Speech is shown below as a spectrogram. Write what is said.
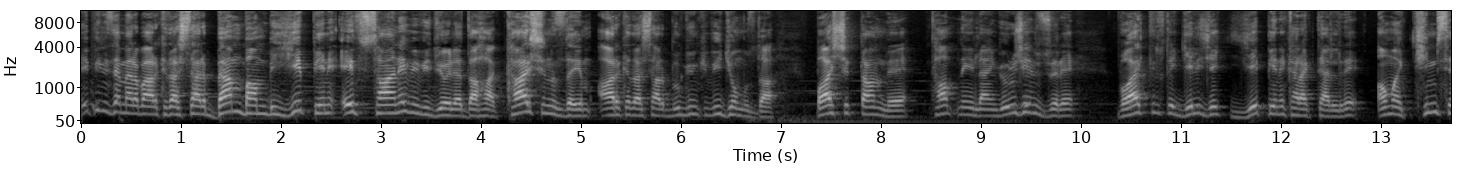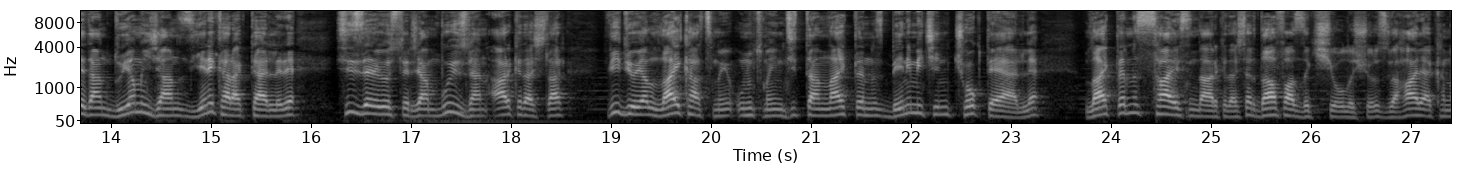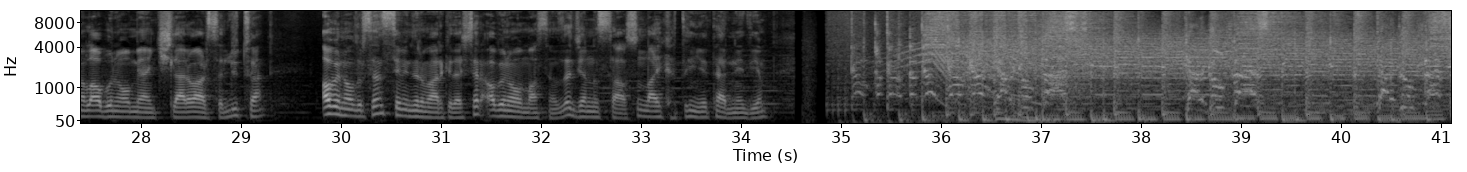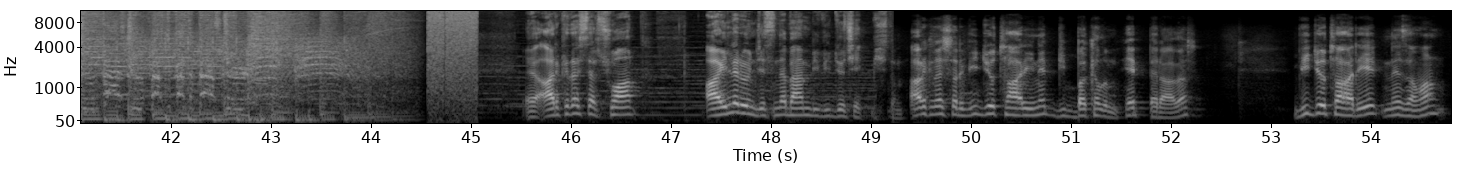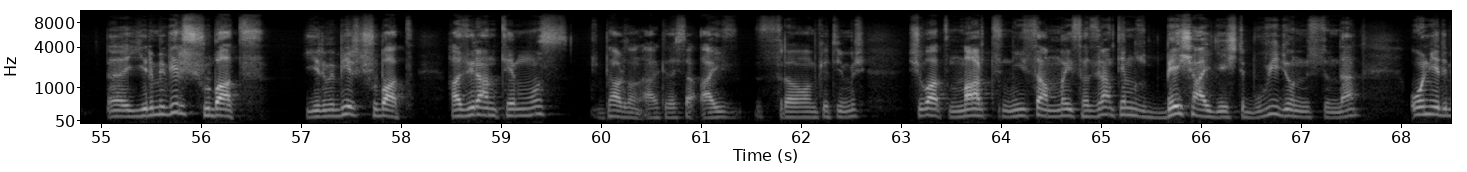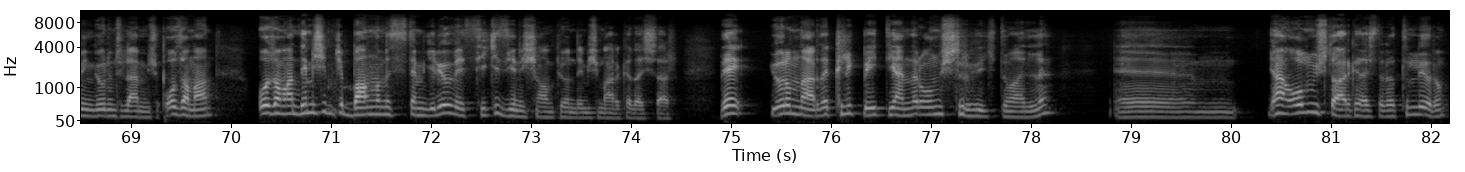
Hepinize merhaba arkadaşlar. Ben Bambi yepyeni efsane bir videoyla daha karşınızdayım. Arkadaşlar bugünkü videomuzda başlıktan ve thumbnail'den göreceğiniz üzere Wild Rift'e gelecek yepyeni karakterleri ama kimseden duyamayacağınız yeni karakterleri sizlere göstereceğim. Bu yüzden arkadaşlar videoya like atmayı unutmayın. Cidden like'larınız benim için çok değerli. Like'larınız sayesinde arkadaşlar daha fazla kişiye ulaşıyoruz ve hala kanala abone olmayan kişiler varsa lütfen Abone olursanız sevinirim arkadaşlar. Abone olmazsanız da canınız sağ olsun. Like atın yeter ne diyeyim. Ee, arkadaşlar şu an aylar öncesinde ben bir video çekmiştim. Arkadaşlar video tarihine bir bakalım hep beraber. Video tarihi ne zaman? Ee, 21 Şubat. 21 Şubat. Haziran, Temmuz, pardon arkadaşlar ay sıralamam kötüymüş. Şubat, Mart, Nisan, Mayıs, Haziran, Temmuz 5 ay geçti bu videonun üstünden. 17 bin görüntülenmiş. O zaman o zaman demişim ki banlama sistemi geliyor ve 8 yeni şampiyon demişim arkadaşlar. Ve yorumlarda clickbait diyenler olmuştur büyük ihtimalle. Ee, yani olmuştu arkadaşlar hatırlıyorum.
